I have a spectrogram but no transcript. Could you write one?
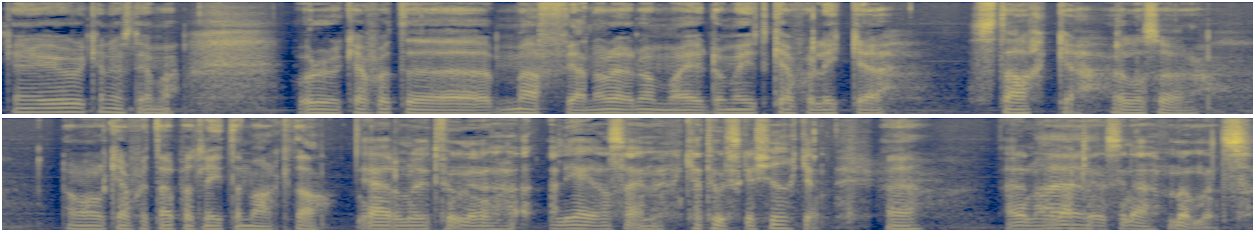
Kan ju, kan ju stämma. Och då är det kanske inte maffian och det, de är, de är ju inte kanske lika starka eller så. De har kanske tappat lite mark där. Ja, de blev tvungna att alliera sig med katolska kyrkan. Ja, Ja, den har Ja. verkligen sina moments.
